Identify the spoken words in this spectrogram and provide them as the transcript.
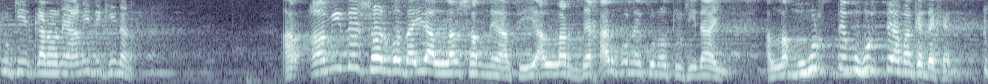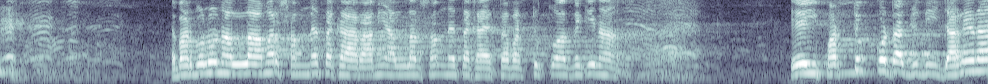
ত্রুটির কারণে আমি দেখি না। আর আমি যে সর্বদাই আল্লাহর সামনে আছি, আল্লাহর দেখার গুণে কোনো ত্রুটি নাই। আল্লাহ মুহূর্তে মুহূর্তে আমাকে দেখেন। এবার বলুন, আল্লাহ আমার সামনে থাকা আর আমি আল্লাহর সামনে থাকা একটা পার্থক্য আছে কি না? এই পার্থক্যটা যদি জানে না,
